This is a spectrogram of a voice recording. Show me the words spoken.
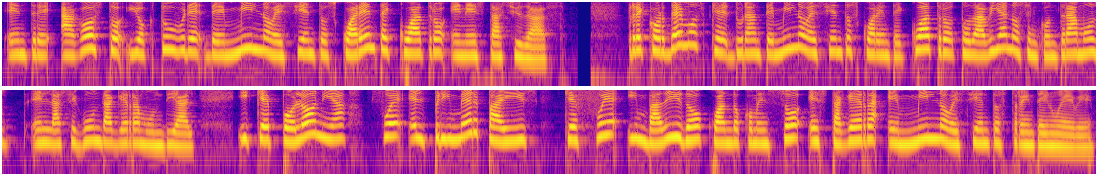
entre agosto y octubre de 1944 en esta ciudad. Recordemos que durante 1944 todavía nos encontramos en la Segunda Guerra Mundial y que Polonia fue el primer país que fue invadido cuando comenzó esta guerra en 1939.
